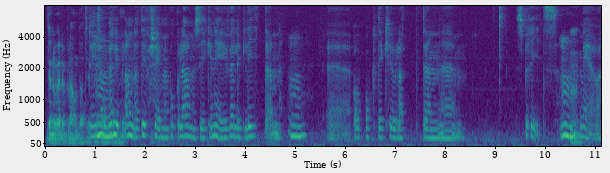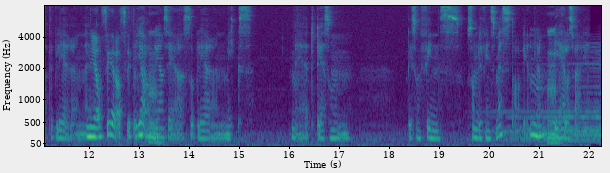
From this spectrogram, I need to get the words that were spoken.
Det är nog väldigt blandat. i det är nog väldigt blandat i och för sig men populärmusiken är ju väldigt liten. Mm. Eh, och, och det är kul att den eh, sprids Mm. mer och att det blir en... eh, Nyanseras lite Ja, mer. nyanseras och blir en mix med det som liksom finns, som det finns mest av egentligen i hela Sverige.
